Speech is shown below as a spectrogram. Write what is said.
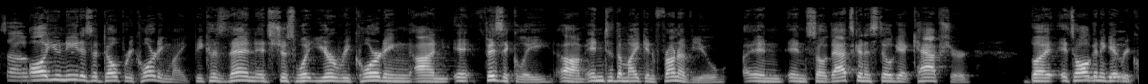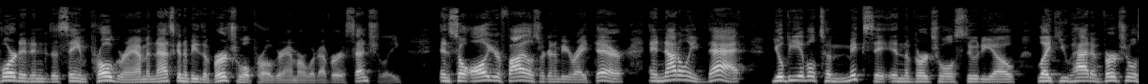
So all you need is a dope recording mic because then it's just what you're recording on it physically um, into the mic in front of you, and and so that's going to still get captured, but it's all going to get Mhm. recorded into the same program, and that's going to be the virtual program or whatever, essentially. And so all your files are going to be right there, and not only that, you'll be able to mix it in the virtual studio like you had a virtual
